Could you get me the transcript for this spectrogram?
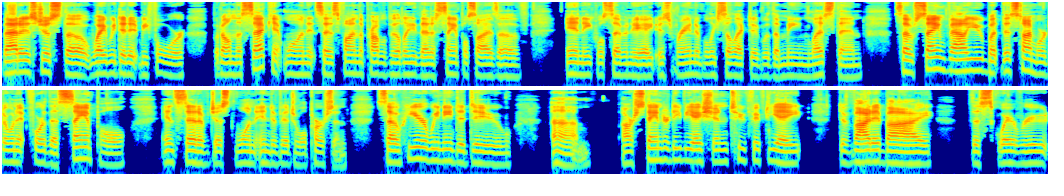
that is just the way we did it before. But on the second one, it says find the probability that a sample size of n equals 78 is randomly selected with a mean less than. So same value, but this time we're doing it for the sample instead of just one individual person. So here we need to do um, our standard deviation 258 divided by the square root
